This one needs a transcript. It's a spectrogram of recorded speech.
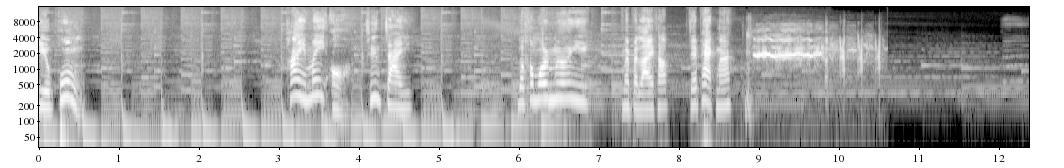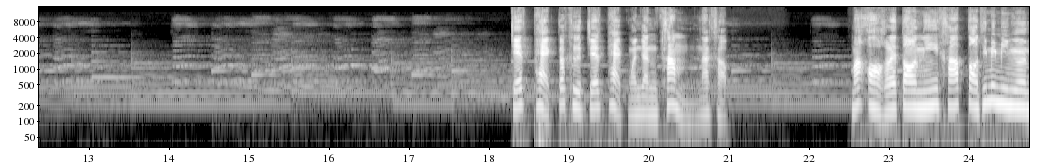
กิลพุ่ง ไพ่ไม่ออก ชื่นใจโดนขโมยเมืองอีก ไม่เป็นไรครับ เจ๊แพกนะเจ็ตแพ็กก็คือเจ็ตแพ็กวันยันค่ำนะครับ มาออกอะไรตอนนี้ครับ ตอนที่ไม่มีเงิน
